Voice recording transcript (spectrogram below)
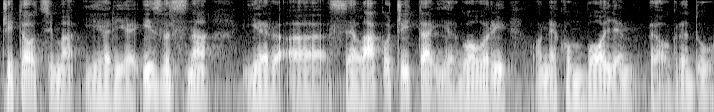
čitaocima jer je izvrsna, jer e, se lako čita, jer govori o nekom boljem Beogradu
